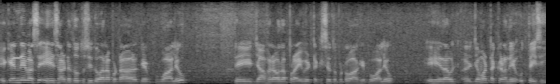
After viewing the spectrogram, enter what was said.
ਇਹ ਕਹਿੰਦੇ ਬਸ ਇਹ ਸਾਡੇ ਤੋਂ ਤੁਸੀਂ ਦੁਬਾਰਾ ਪਟਾ ਕੇ ਪਵਾ ਲਿਓ ਤੇ ਜਾਂ ਫਿਰ ਆਪਦਾ ਪ੍ਰਾਈਵੇਟ ਕਿਸੇ ਤੋਂ ਪਟਵਾ ਕੇ ਪਵਾ ਲਿਓ। ਇਹ ਤਾਂ ਜਮਾ ਢੱਕਣ ਦੇ ਉੱਤੇ ਹੀ ਸੀ।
